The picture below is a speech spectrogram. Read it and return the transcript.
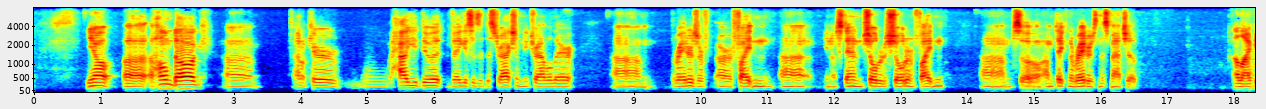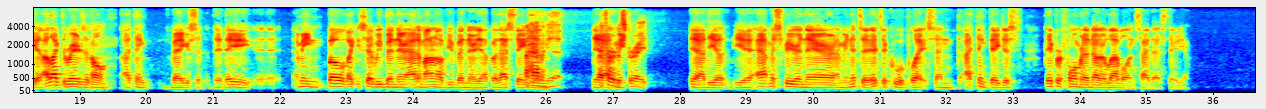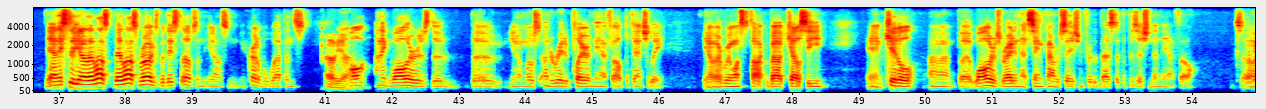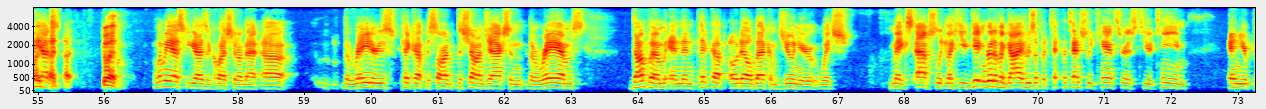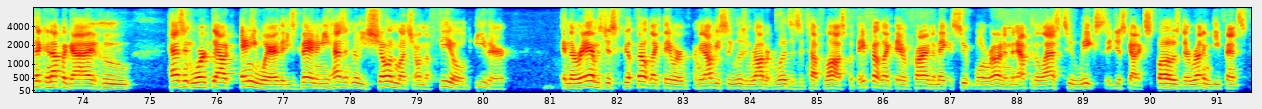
you know uh, a home dog. Uh, I don't care how you do it. Vegas is a distraction when you travel there. Um, the Raiders are are fighting, you know, standing shoulder to shoulder and fighting um, so I'm taking the Raiders in this matchup. I like it. I like the Raiders at home. I think Vegas. They, they I mean, Bo, like you said, we've been there. Adam, I don't know if you've been there yet, but that stadium. I haven't yet. Yeah, I've heard I mean, it's great. Yeah, the the atmosphere in there. I mean, it's a it's a cool place, and I think they just they perform at another level inside that stadium. Yeah, they still, you know, they lost they lost Ruggs, but they still have some, you know, some incredible weapons. Oh yeah, I think Waller is the the you know most underrated player in the NFL potentially. You know, everyone wants to talk about Kelce and Kittle, um, but Waller's right in that same conversation for the best at the position in the NFL. So I, ask, I, I, go ahead. Let me ask you guys a question on that. Uh, the Raiders pick up Deshaun, DeSean Jackson. The Rams dump him and then pick up Odell Beckham Jr., which makes absolutely like you're getting rid of a guy who's a pot- potentially cancerous to your team and you're picking up a guy who hasn't worked out anywhere that he's been, and he hasn't really shown much on the field either. And the Rams just felt like they were. I mean, obviously losing Robert Woods is a tough loss, but they felt like they were primed to make a Super Bowl run. And then after the last two weeks, they just got exposed. Their running defense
